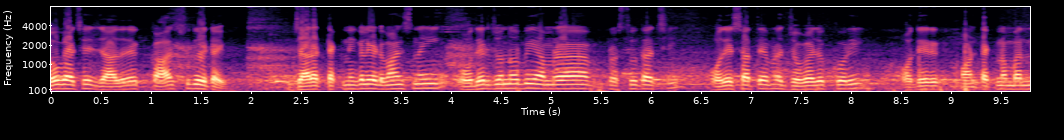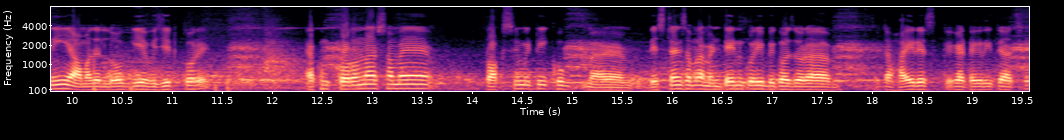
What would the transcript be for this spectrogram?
লোক আছে যাদের কাজ শুধু এটাই যারা টেকনিক্যালি অ্যাডভান্স নেই ওদের জন্য বি আমরা প্রস্তুত আছি ওদের সাথে আমরা যোগাযোগ করি ওদের কন্ট্যাক্ট নাম্বার নিয়ে আমাদের লোক গিয়ে ভিজিট করে এখন করোনার সময় প্রক্সিমিটি খুব ডিস্টেন্স আমরা মেনটেন করি বিকজ ওরা এটা হাই রিস্ক ক্যাটাগরিতে আছে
